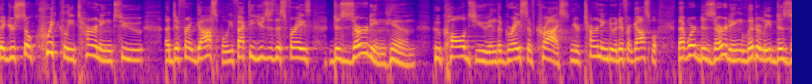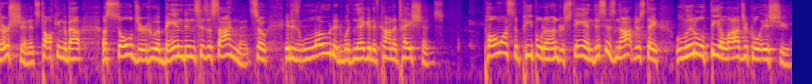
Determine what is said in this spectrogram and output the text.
that you're so quickly turning to a different gospel. In fact, he uses this phrase, deserting him who called you in the grace of Christ, and you're turning to a different gospel. That word deserting, literally desertion, it's talking about a soldier who abandons his assignment. So it is loaded with negative connotations. Paul wants the people to understand this is not just a little theological issue.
